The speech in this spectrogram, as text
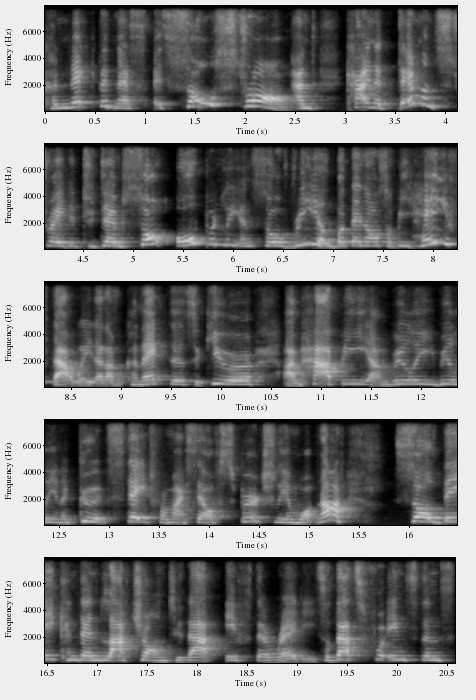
connectedness is so strong and kind of demonstrated to them so openly and so real, but then also behave that way that I'm connected, secure, I'm happy, I'm really, really in a good state for myself spiritually and whatnot. So they can then latch on to that if they're ready. So that's, for instance,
